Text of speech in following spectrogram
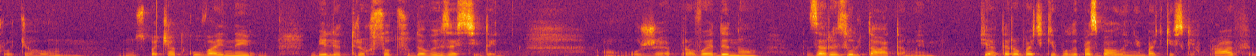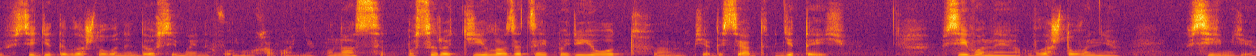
протягом ну, з початку війни біля 300 судових засідань вже проведено. За результатами п'ятеро батьків були позбавлені батьківських прав. Всі діти влаштовані до сімейних форм виховання. У нас посиротіло за цей період е, 50 дітей. Всі вони влаштовані в сім'ї,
